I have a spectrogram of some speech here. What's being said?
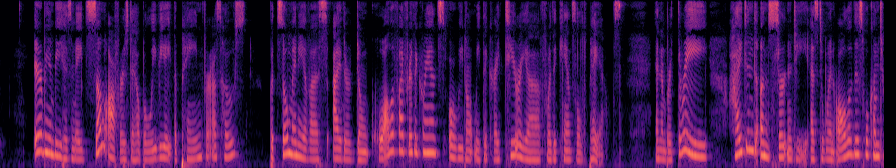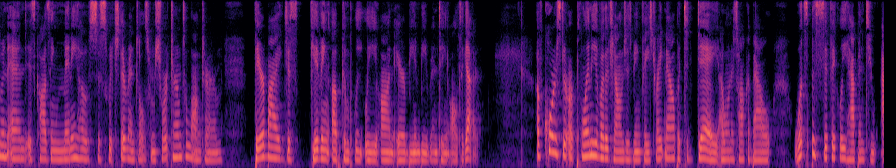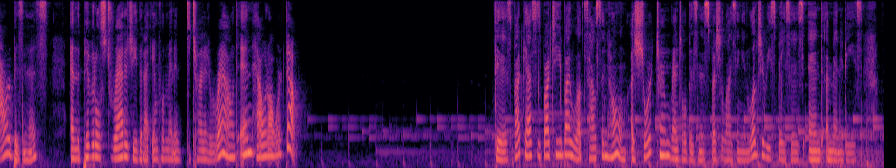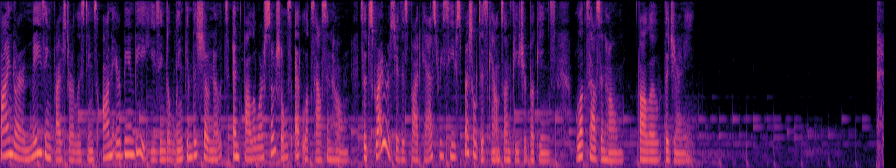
Airbnb has made some offers to help alleviate the pain for us hosts, but so many of us either don't qualify for the grants or we don't meet the criteria for the canceled payouts. And number three, Heightened uncertainty as to when all of this will come to an end is causing many hosts to switch their rentals from short term to long term, thereby just giving up completely on Airbnb renting altogether. Of course, there are plenty of other challenges being faced right now, but today I want to talk about what specifically happened to our business and the pivotal strategy that I implemented to turn it around and how it all worked out. This podcast is brought to you by Luxe House and Home, a short term rental business specializing in luxury spaces and amenities. Find our amazing five star listings on Airbnb using the link in the show notes and follow our socials at Luxe House and Home. Subscribers to this podcast receive special discounts on future bookings. Luxe House and Home. Follow the journey.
